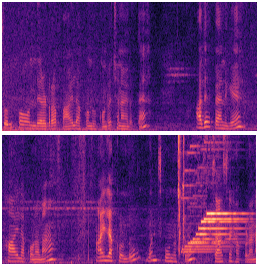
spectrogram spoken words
ಸ್ವಲ್ಪ ಒಂದೆರಡು ಡ್ರಾಪ್ ಆಯಿಲ್ ಹಾಕ್ಕೊಂಡು ಹುರ್ಕೊಂಡ್ರೆ ಚೆನ್ನಾಗಿರುತ್ತೆ. ಅದೇ ಪ್ಯಾನ್ಗೆ ಆಯಿಲ್ ಹಾಕ್ಕೊಳ್ಳೋಣ ಆಯಿಲ್ ಹಾಕ್ಕೊಂಡು ಒಂದು ಸ್ಪೂನಷ್ಟು ಸಾಸಿವೆ ಹಾಕ್ಕೊಳ್ಳೋಣ.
